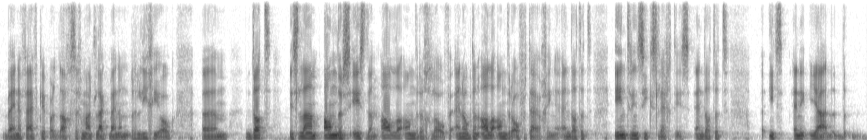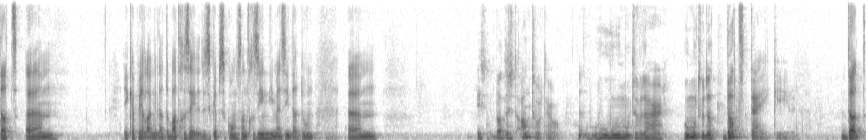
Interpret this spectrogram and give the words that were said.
bijna vijf keer per dag, zeg maar, het lijkt bijna een religie ook, um, dat islam anders is dan alle andere geloven en ook dan alle andere overtuigingen. En dat het intrinsiek slecht is en dat het iets, en ja, dat, dat um, ik heb heel lang in dat debat gezeten, dus ik heb ze constant gezien, die mensen die dat doen. Um, is, wat is het antwoord daarop? Hoe, hoe, moeten we daar, hoe moeten we dat, dat tij keren? Dat,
